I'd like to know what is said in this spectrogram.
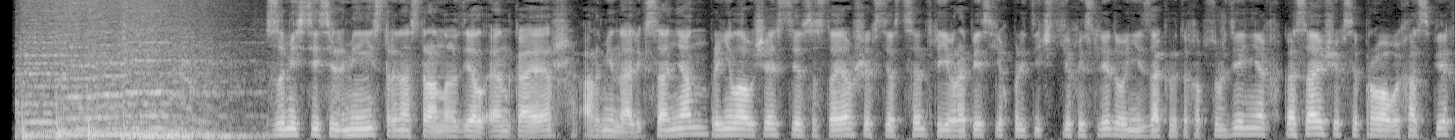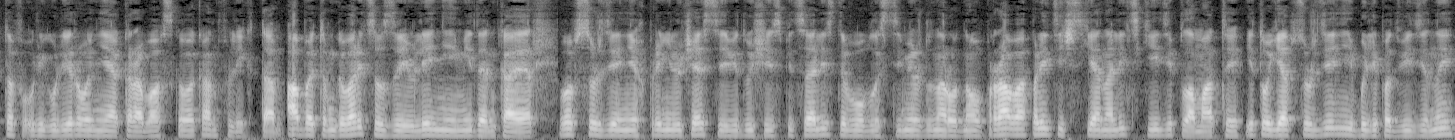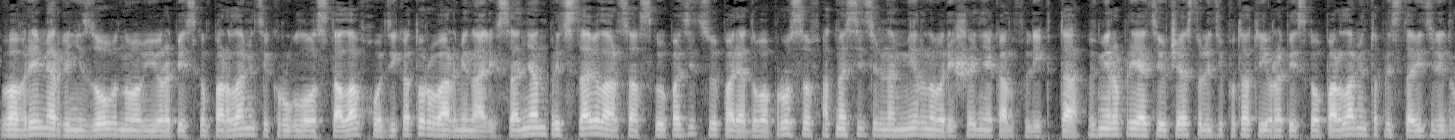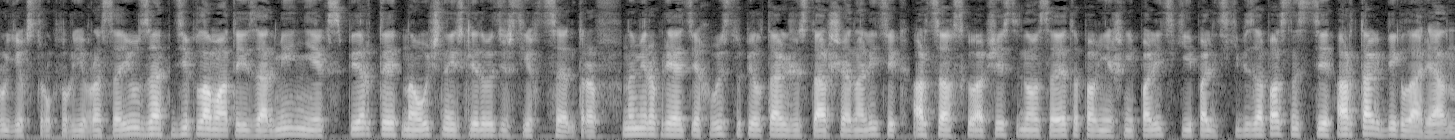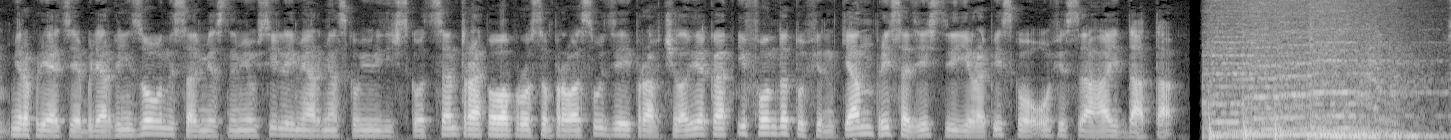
Заместитель министра иностранных дел НКР Армина Алексанян приняла участие в состоявшихся в Центре европейских политических исследований и закрытых обсуждениях, касающихся правовых аспектов урегулирования Карабахского конфликта. Об этом говорится в заявлении МИД НКР. В обсуждениях приняли участие ведущие специалисты в области международного права, политические аналитики и дипломаты. Итоги обсуждений были подведены во время организованного в Европейском парламенте круглого стола стола, в ходе которого Армина Алексанян представила арцахскую позицию по ряду вопросов относительно мирного решения конфликта. В мероприятии участвовали депутаты Европейского парламента, представители других структур Евросоюза, дипломаты из Армении, эксперты научно-исследовательских центров. На мероприятиях выступил также старший аналитик Арцахского общественного совета по внешней политике и политике безопасности Артак Бегларян. Мероприятия были организованы совместными усилиями армянского юридического Центра по вопросам правосудия и прав человека и фонда Туфинкян при содействии Европейского офиса Айдата.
